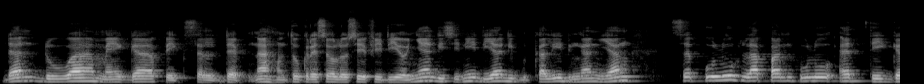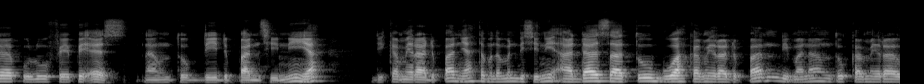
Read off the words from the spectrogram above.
dan 2 megapiksel depth. Nah, untuk resolusi videonya di sini dia dibekali dengan yang 1080 at 30 fps. Nah, untuk di depan sini ya, di kamera depan ya, teman-teman di sini ada satu buah kamera depan di mana untuk kamera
